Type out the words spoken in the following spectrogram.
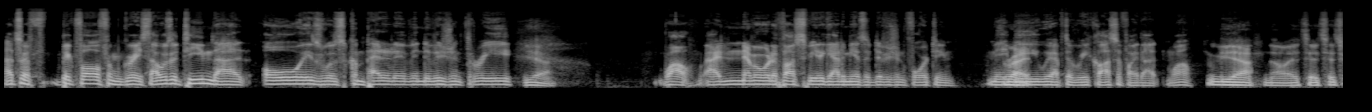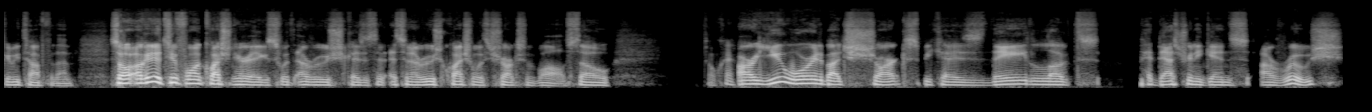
that's a f- big fall from grace. That was a team that always was competitive in Division Three. Yeah, Wow, I never would have thought Speed Academy as a Division Four team. Maybe Right. we have to reclassify that. Wow. yeah. No, it's it's it's gonna be tough for them. So I'm gonna do a two for one question here, Iggs, with Arush because it's a, it's an Arush question with sharks involved. So Okay. Are you worried about Sharks because they looked pedestrian against Arush?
